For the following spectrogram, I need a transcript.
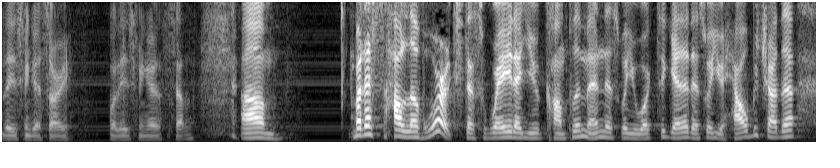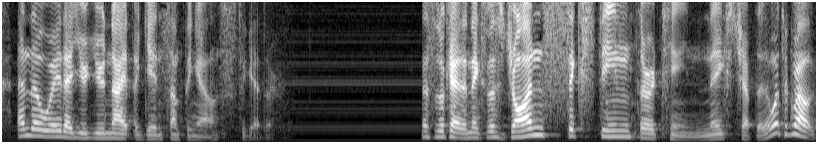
lady's finger, sorry for lady's finger salad. Um, but that's how love works. That's the way that you complement, that's where you work together, that's where you help each other, and the way that you unite against something else together. Let's look at the next verse, John 16, 13, next chapter. We're talking about,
